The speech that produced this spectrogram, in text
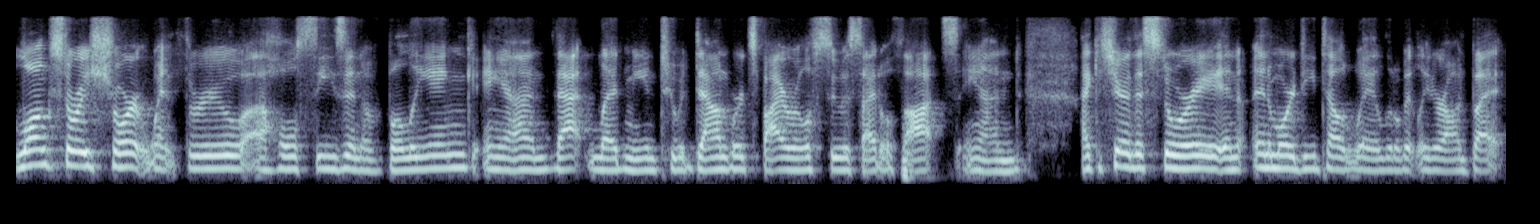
long story short, went through a whole season of bullying, and that led me into a downward spiral of suicidal thoughts. And I could share this story in, in a more detailed way a little bit later on, but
